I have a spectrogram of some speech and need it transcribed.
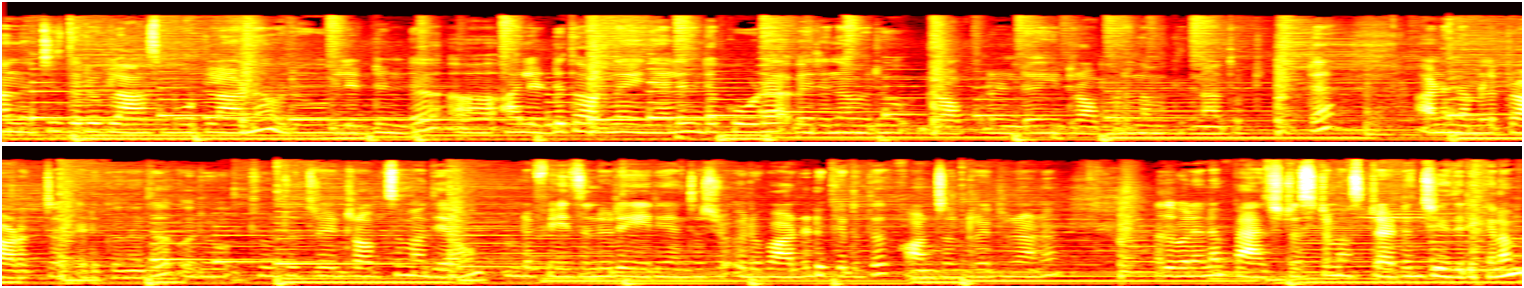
വന്നിട്ട് ഇതൊരു ഗ്ലാസ് ബോട്ടിലാണ് ഒരു ലിഡ് ഉണ്ട്. ആ ലിഡ് തുറന്നു കഴിഞ്ഞാൽ ഇതിന്റെ കൂടെ വരുന്ന ഒരു ഡ്രോപ്പർ ഉണ്ട്. ഈ ഡ്രോപ്പർ നമുക്ക് ഇതിനകത്ത് ഇട്ടിട്ട് ആണ് നമ്മൾ പ്രോഡക്റ്റ് എടുക്കുന്നത്. ഒരു ടു ടു ത്രീ ഡ്രോപ്സ് മതിയാവും. നമ്മുടെ ഫേസിന്റെ ഒരു ഏരിയ അനുസരിച്ച് ഒരുപാട് എടുക്കരുത്. കോൺസെൻട്രേറ്റഡ് ആണ്. അതുപോലെ തന്നെ പാച്ച് ടെസ്റ്റ് മസ്റ്റായിട്ടും ചെയ്തിരിക്കണം.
